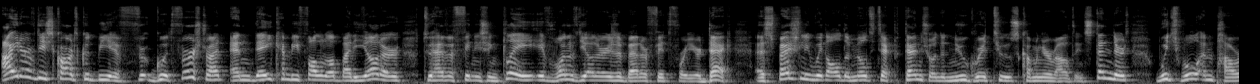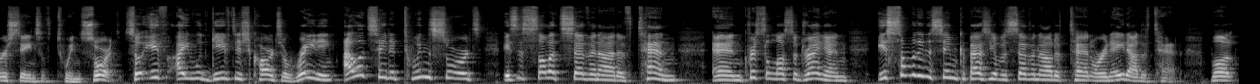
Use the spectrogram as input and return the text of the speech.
Either of these cards could be a good first stride and they can be followed up by the other to have a finishing play if one of the other is a better fit for your deck. Especially with all the multi-tech potential and the new grade 2s coming around in standard which will empower Saints of Twin Sword. So if I would give these cards a rating, I would say that Twin Swords is a solid 7 out of 10 and Crystal Luster Dragon is somewhat in the same capacity of a 7 out of 10 or an 8 out of 10. But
